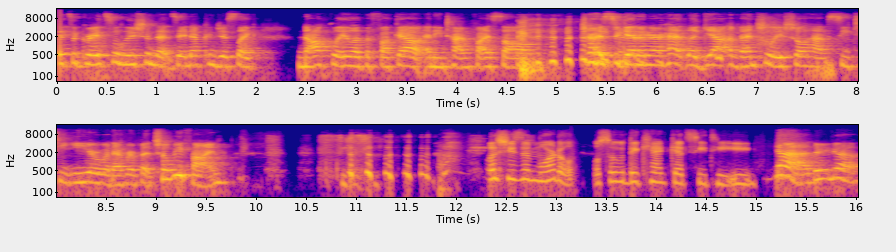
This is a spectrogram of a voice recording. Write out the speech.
It's a great solution that Zaynab can just like knock Layla the fuck out anytime Faisal tries to get in her head. Like, yeah, eventually she'll have CTE or whatever, but she'll be fine. well, she's immortal, so they can't get CTE. Yeah, there you go.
